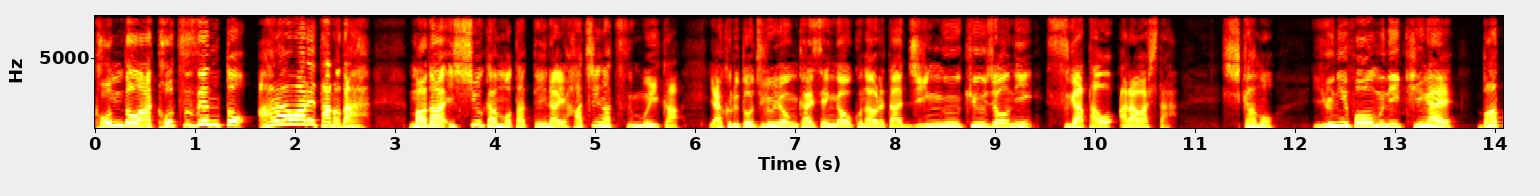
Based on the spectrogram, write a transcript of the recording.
今度は忽然と現れたのだ。まだ1週間も経っていない8月6日、ヤクルト14回戦が行われた神宮球場に姿を現した。しかも、ユニフォームに着替え、バッ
